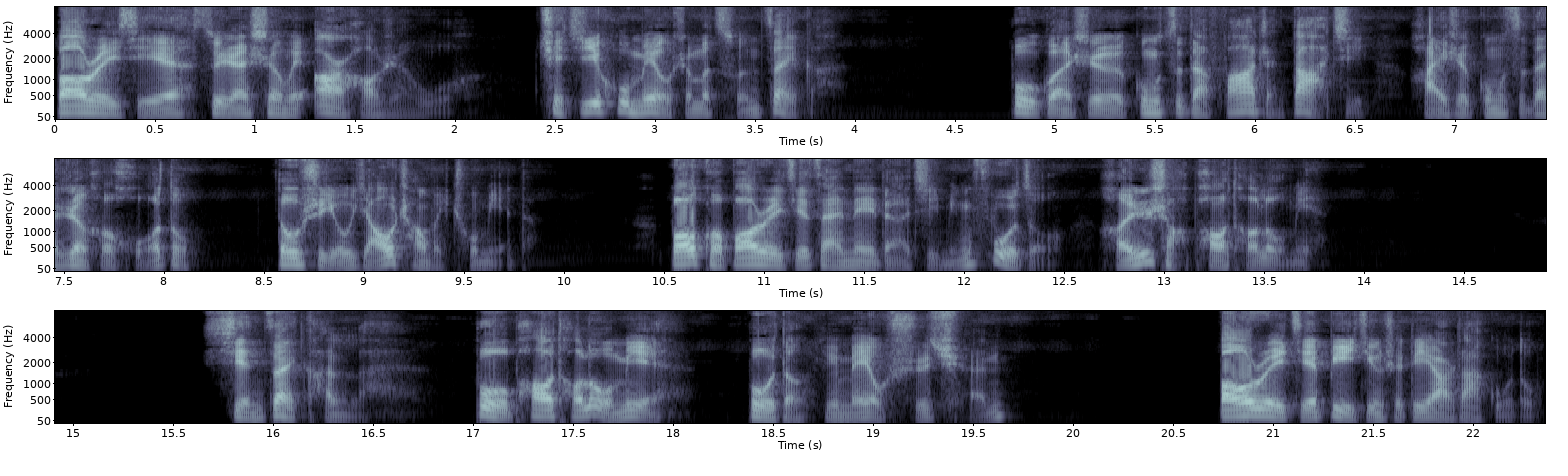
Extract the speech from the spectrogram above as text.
包瑞杰虽然身为二号人物，却几乎没有什么存在感。不管是公司的发展大计，还是公司的任何活动，都是由姚长伟出面的。包括包瑞杰在内的几名副总，很少抛头露面。现在看来，不抛头露面不等于没有实权。包瑞杰毕竟是第二大股东。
